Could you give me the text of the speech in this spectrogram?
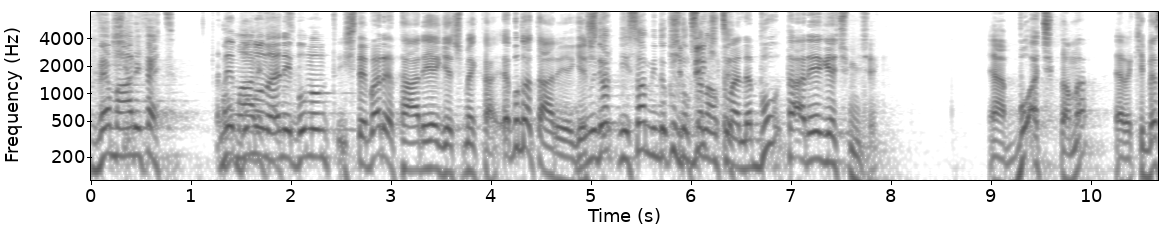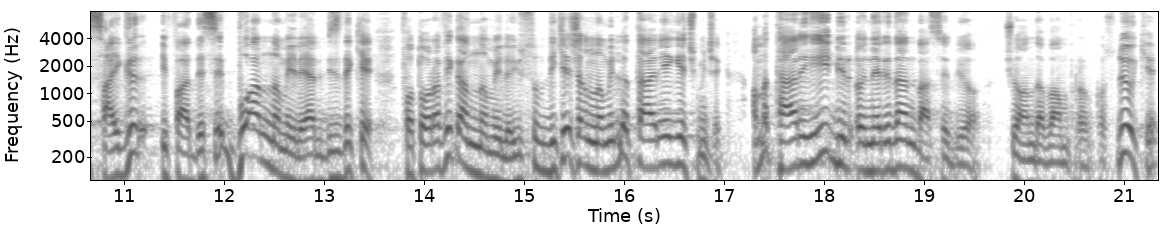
Ve marifet. O Ve bunun marifet. hani bunun işte var ya tarihe geçmek tarih. E bu da tarihe geçti. 24 Nisan Şimdi büyük 1996. ihtimalle bu tarihe geçmeyecek. Yani bu açıklama rakibe saygı ifadesi bu anlamıyla yani bizdeki fotoğrafik anlamıyla Yusuf Dikeş anlamıyla tarihe geçmeyecek. Ama tarihi bir öneriden bahsediyor şu anda Van Bronckhorst. Diyor ki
